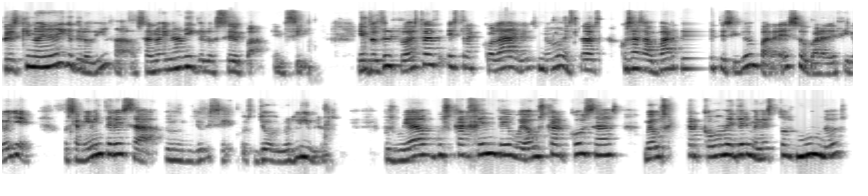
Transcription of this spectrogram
Pero es que no hay nadie que te lo diga, o sea, no hay nadie que lo sepa en sí. Y entonces todas estas extraescolares, ¿no? Estas cosas aparte te sirven para eso, para decir, oye, pues a mí me interesa, mm, yo qué sé, pues yo, los libros, pues voy a buscar gente, voy a buscar cosas, voy a buscar cómo meterme en estos mundos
